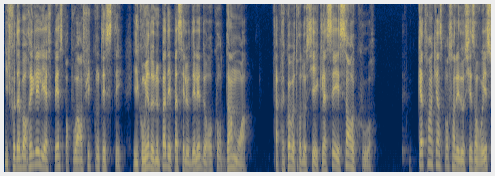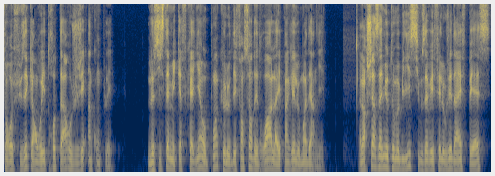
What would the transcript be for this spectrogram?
Il faut d'abord régler les FPS pour pouvoir ensuite contester. Il convient de ne pas dépasser le délai de recours d'un mois. Après quoi votre dossier est classé et sans recours. 95% des dossiers envoyés sont refusés car envoyés trop tard ou jugés incomplets. Le système est kafkaïen au point que le défenseur des droits l'a épinglé le mois dernier. Alors, chers amis automobilistes, si vous avez fait l'objet d'un FPS,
